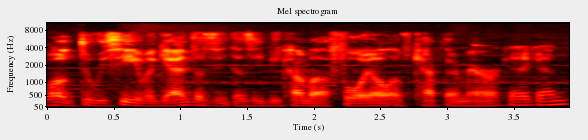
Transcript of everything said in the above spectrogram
Well, do we see him again? Does he does he become a foil of Captain America again?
